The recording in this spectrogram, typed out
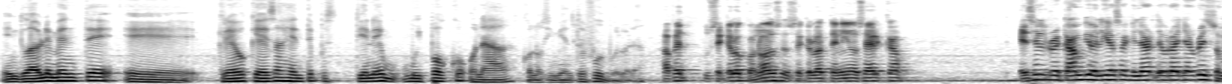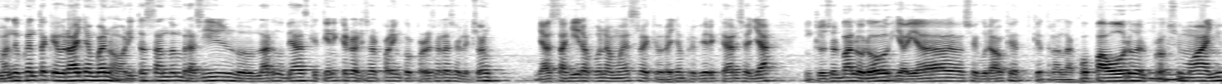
Indudablemente eh, creo que esa gente pues tiene muy poco o nada conocimiento de fútbol, ¿verdad? Jafet, usted que lo conoce, usted que lo ha tenido cerca, ¿Es el recambio de Elías Aguilar de Brian Ruiz? Tomando en cuenta que Brian, bueno, ahorita estando en Brasil, los largos viajes que tiene que realizar para incorporarse a la selección, ya esta gira fue una muestra de que Brian prefiere quedarse allá. Incluso él valoró y había asegurado que, tras la Copa Oro del próximo año,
